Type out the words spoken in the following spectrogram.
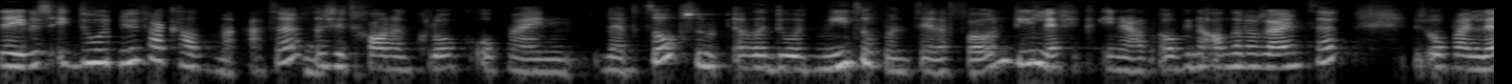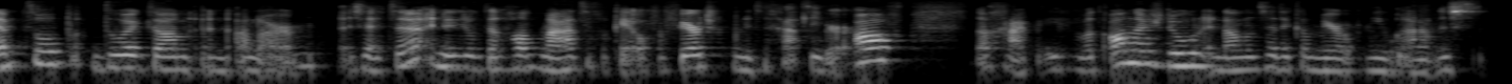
Nee, dus ik doe het nu vaak handmatig. Er zit gewoon een klok op mijn laptop. Want ik doe het niet op mijn telefoon. Die leg ik inderdaad ook in een andere ruimte. Dus op mijn laptop doe ik dan een alarm zetten. En die doe ik dan handmatig. Oké, over 40 minuten gaat hij weer af. Dan ga ik even wat anders doen. En dan zet ik hem weer opnieuw aan. Dus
